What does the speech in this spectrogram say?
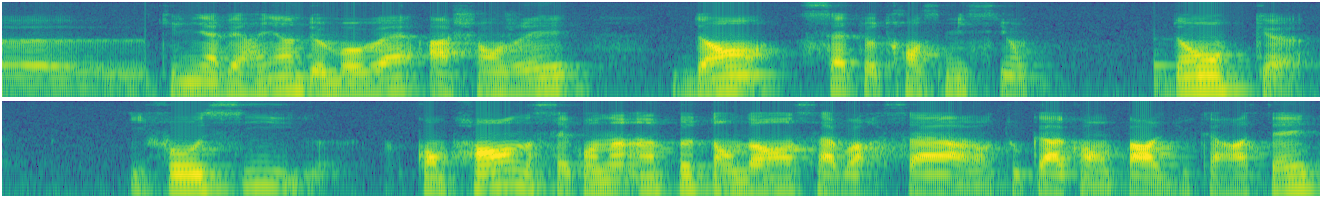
euh, qu'il n'y avait rien de mauvais à changer dans cette transmission. Donc il faut aussi comprendre, c'est qu'on a un peu tendance à voir ça, en tout cas quand on parle du karaté,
